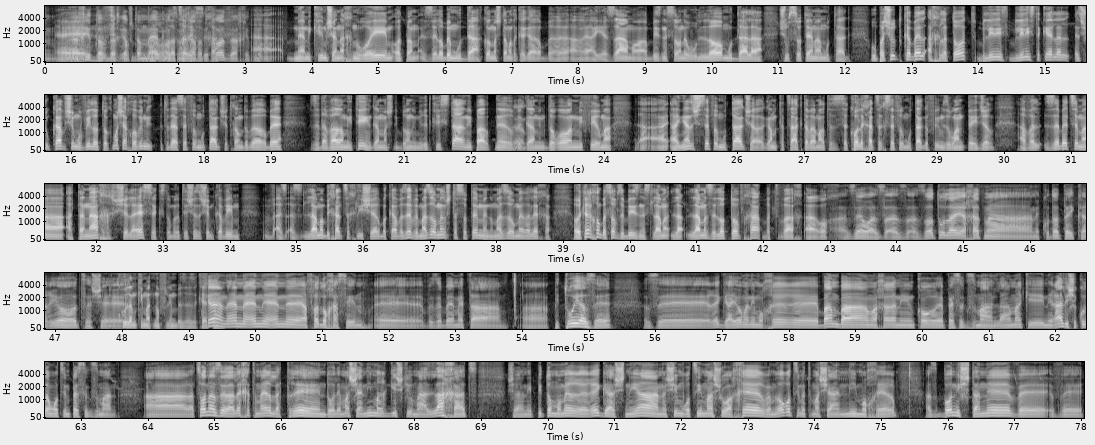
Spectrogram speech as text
זה הכי טוב, דרך אגב, שאתה לא, מנהל עם לא עצמך. שיחות, זה הכי טוב. ה- מהמקרים שאנחנו רואים, עוד פעם, זה לא במודע. כל מה שאתה אמרת כרגע, הרי היזם או הביזנס אונר, הוא לא מודע לה- שהוא סוטה מהמותג. הוא פשוט קבל החלטות בלי להסתכל על איזשהו קו שמוביל אותו. כמו שאנחנו אוהבים, אתה יודע, ספר מותג, שהתחלנו לדבר הרבה, זה דבר אמיתי, גם מה שדיברנו עם עירית קריסטל מפרטנר, כן. וגם עם דורון מפירמה. העניין זה שספר מותג, שגם אתה צעקת ואמרת, כל אחד צריך ספר מותג, אפילו אם זה one pager, אבל זה בעצם התנ"ך של העסק, זאת אומרת, יש איזה שהם קווים. אז, אז למה בכלל צריך להישאר בקו הזה, ומה זה אומר שאתה סוטה ממנו? מה זה אומר עליך? או יותר נכון, בסוף זה ביזנס, למה, למה זה לא טוב לך בטווח הארוך? אז זהו, אז, אז, אז זאת אולי אחת מהנקודות העיקריות, זה ש... כולם כמעט נופלים בזה, זה קטע. כן, אין, אין, אין, אה, אף אחד לא חסין, אה, וזה באמת הפיתוי הזה. זה, רגע, היום אני מוכר אה, במבה, מחר אני אמכור פסק זמן. למה? כי נראה לי שכולם רוצים פסק זמן. הרצון הזה ללכת מהר לטרנד, או למה שאני מרגיש כאילו מהלחץ, שאני פתאום אומר, רגע, שנייה, אנשים רוצים משהו אחר, והם לא רוצים את מה שאני מוכר, אז בוא נשתנה, ו... ו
